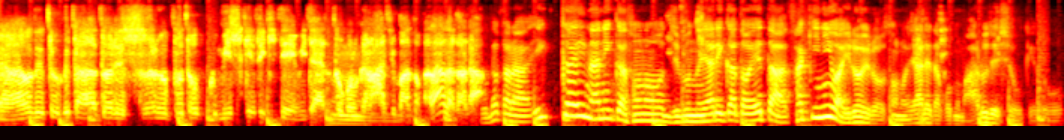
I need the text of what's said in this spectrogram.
あでドクタードレスープドッグ見つけてきてみたいなところから始まるのかな、だから。だから、一回何かその自分のやり方を得た先にはいろいろそのやれたこともあるでしょうけど、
